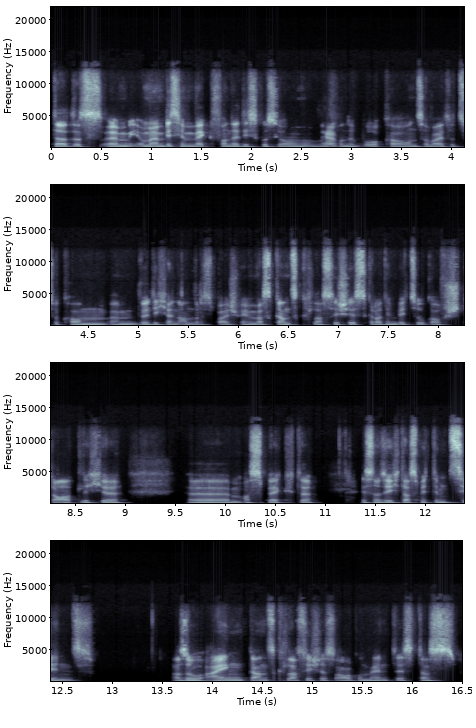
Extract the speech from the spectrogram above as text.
da das, ähm, um ein bisschen weg von der Diskussion Ja. von der Burka und so weiter zu kommen, ähm, würde ich ein anderes Beispiel, nehmen, was ganz klassisch ist, gerade in Bezug auf staatliche ähm, Aspekte, ist natürlich das mit dem Zins. Also ein ganz klassisches Argument ist, dass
